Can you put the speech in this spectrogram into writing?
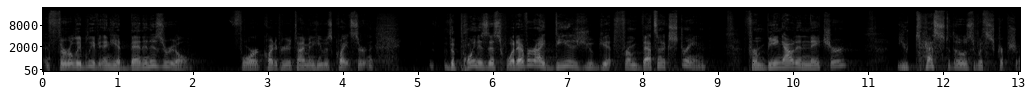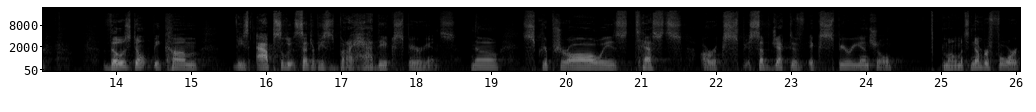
and thoroughly believed. And he had been in Israel for quite a period of time, and he was quite certain. The point is this whatever ideas you get from, that's an extreme, from being out in nature, you test those with Scripture. Those don't become these absolute centerpieces, but I had the experience. No, Scripture always tests our subjective experiential moments. Number four,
